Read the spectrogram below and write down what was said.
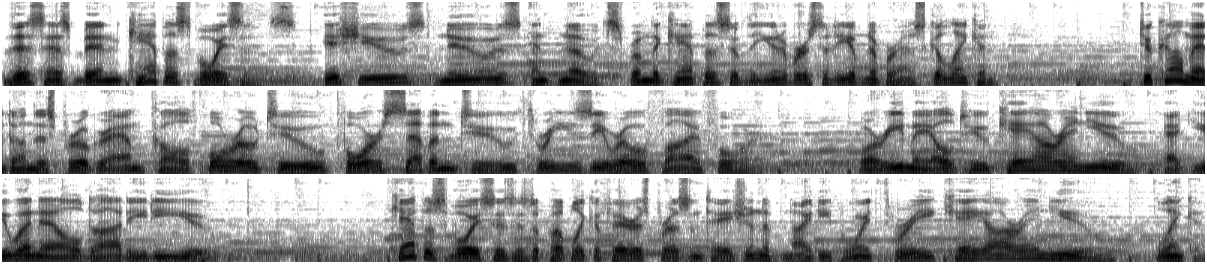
This has been Campus Voices issues, news, and notes from the campus of the University of Nebraska Lincoln. To comment on this program, call 402 472 3054 or email to krnu at unl.edu. Campus Voices is a public affairs presentation of 90.3 KRNU, Lincoln.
